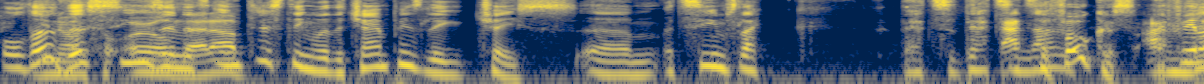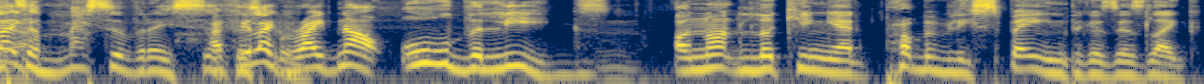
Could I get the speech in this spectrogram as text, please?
Although you know, this season it's up. interesting with the Champions League chase. Um, it seems like that's that's that's the focus. I feel like a massive race. I feel like point. right now all the leagues. Mm are not looking at probably Spain because there's like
